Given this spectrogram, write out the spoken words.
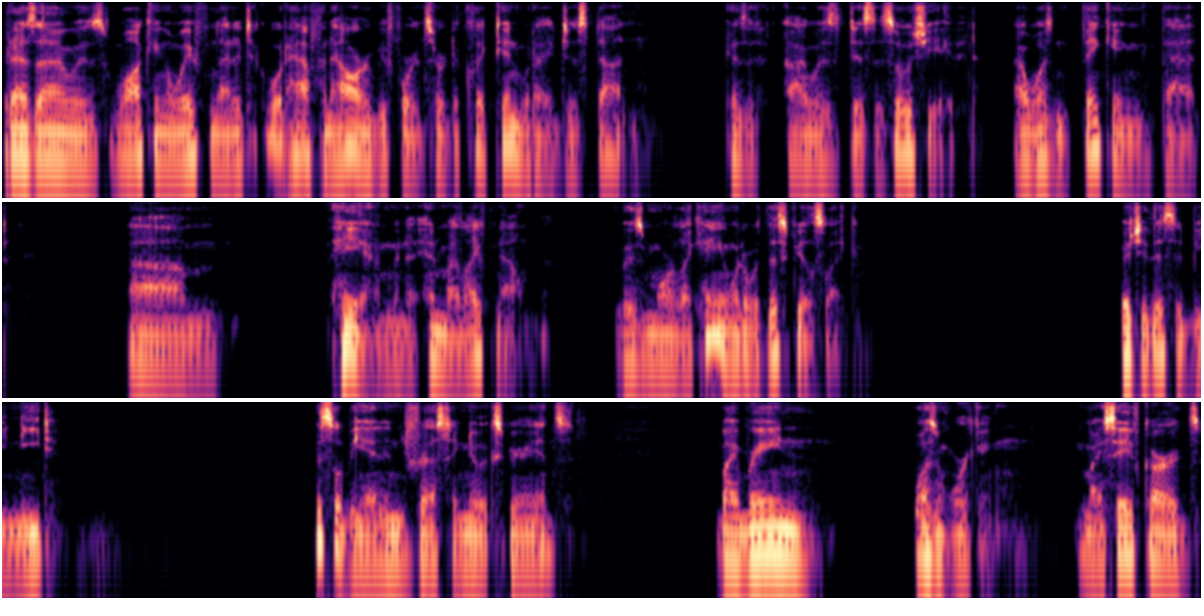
But as I was walking away from that, it took about half an hour before it sort of clicked in what I had just done because I was disassociated. I wasn't thinking that um, hey, I'm going to end my life now. It was more like, hey, I wonder what this feels like. Bet you this would be neat. This will be an interesting new experience. My brain wasn't working. My safeguards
